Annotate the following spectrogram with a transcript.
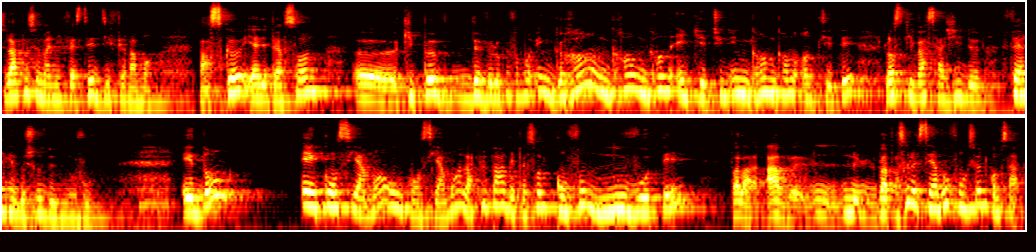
cela peut se manifester différemment parce qu'il y a des personnes euh, qui peuvent développer vraiment une grande, grande, grande inquiétude, une grande, grande anxiété lorsqu'il va s'agir de faire quelque chose de nouveau. Et donc, inconsciemment ou consciemment, la plupart des personnes confondent nouveauté, voilà, parce que le cerveau fonctionne comme ça.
